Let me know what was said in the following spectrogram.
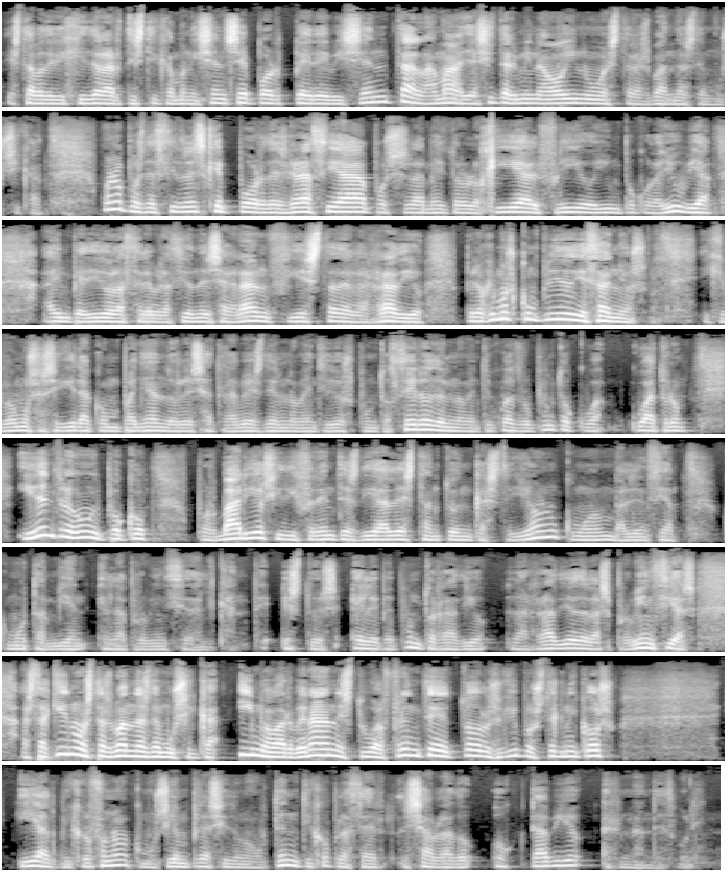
Estaba dirigida a la artística manisense por Pere Vicenta Lamá, y así termina hoy nuestras bandas de música. Bueno, pues decirles que por desgracia, pues la meteorología, el frío y un poco la lluvia ha impedido la celebración de esa gran fiesta de la radio, pero que hemos cumplido 10 años y que vamos a seguir acompañándoles a través del 92.0, del 94.4 y dentro de muy poco por varios y diferentes diales tanto en Castellón como en Valencia, como también en la provincia de Alicante. Esto es LP.radio, la radio de las provincias. Hasta aquí nuestras bandas de música. Ima Barberán estuvo al frente de todos los equipos técnicos y al micrófono, como siempre, ha sido un auténtico placer. Les ha hablado Octavio Hernández Bolín.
